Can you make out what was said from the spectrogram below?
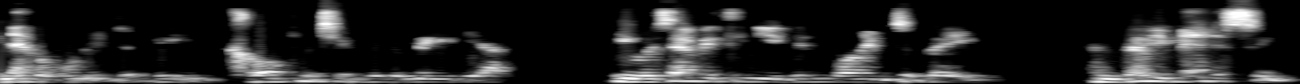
never wanted to be cooperative with the media. He was everything you didn't want him to be and very menacing.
